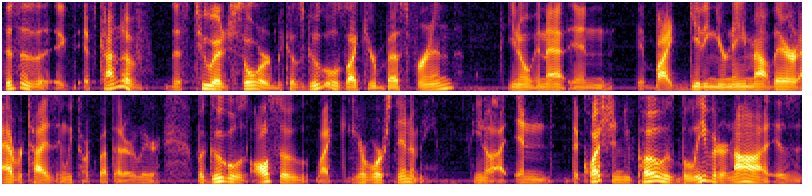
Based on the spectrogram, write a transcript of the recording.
This is it's kind of this two-edged sword because Google's like your best friend, you know, in that in by getting your name out there, advertising. We talked about that earlier, but Google is also like your worst enemy. You know, and the question you pose, believe it or not, is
